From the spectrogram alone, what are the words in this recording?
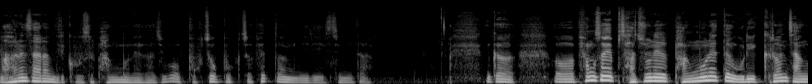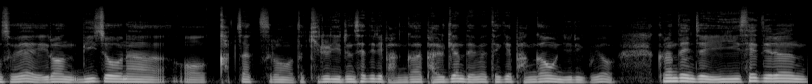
많은 사람들이 그곳을 방문해가지고 북적북적 했던 일이 있습니다. 그러니까 어, 평소에 자주 내- 방문했던 우리 그런 장소에 이런 미조나 어, 갑작스러운 어떤 길을 잃은 새들이 반가, 발견되면 되게 반가운 일이고요. 그런데 이제 이 새들은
